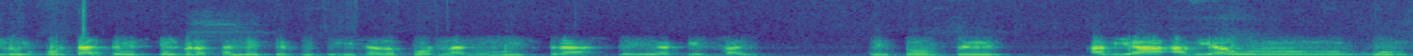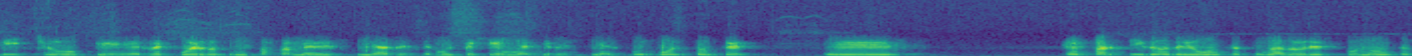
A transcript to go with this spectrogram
lo importante es que el brazalete fue utilizado por la ministra de aquel país. Entonces, había había un, un dicho que recuerdo que mi papá me decía desde muy pequeña, que decía, el fútbol soccer es el partido de 11 jugadores con 11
